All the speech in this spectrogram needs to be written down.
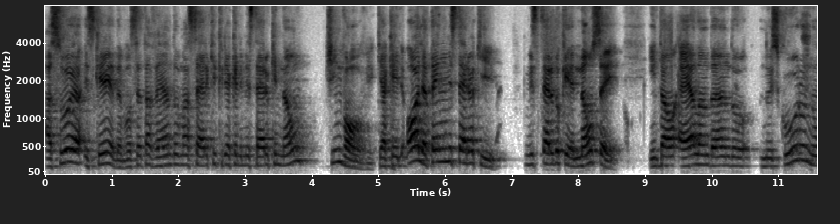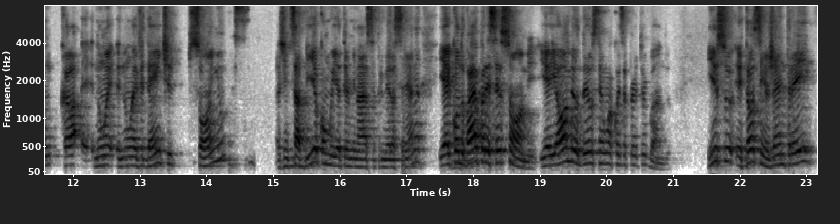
À sua esquerda, você está vendo uma série que cria aquele mistério que não te envolve, que é aquele, olha, tem um mistério aqui. Mistério do quê? Não sei. Então, ela andando no escuro, num, num, num evidente sonho, a gente sabia como ia terminar essa primeira cena, e aí quando vai aparecer, some. E aí, oh meu Deus, tem uma coisa perturbando. Isso, então assim, eu já entrei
